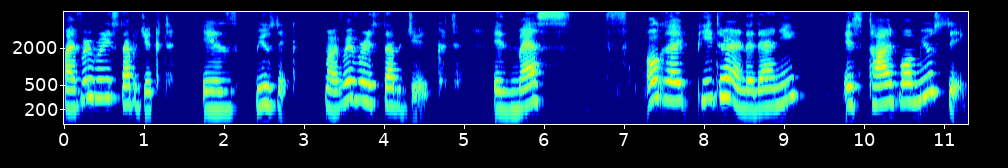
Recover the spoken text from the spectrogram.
My favorite subject is music. My favorite subject is maths. Okay, Peter and Danny, it's time for music.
